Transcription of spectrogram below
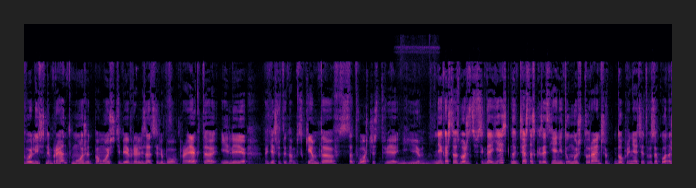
твой личный бренд может помочь тебе в реализации любого проекта или если ты там с кем-то в сотворчестве. Mm-hmm. И мне кажется, возможности всегда есть. Но, честно сказать, я не думаю, что раньше, до принятия этого закона,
